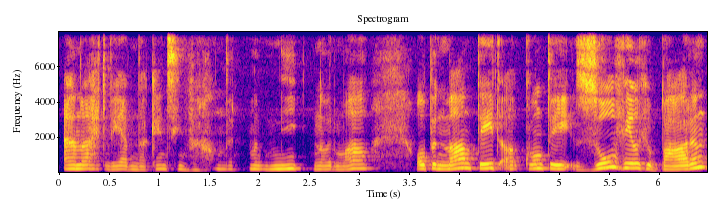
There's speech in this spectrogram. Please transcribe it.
En echt, wij hebben dat kind zien veranderen. Maar niet normaal. Op een maand tijd kon hij zoveel gebaren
